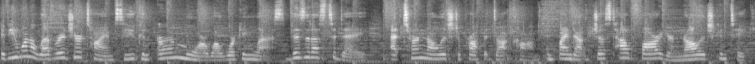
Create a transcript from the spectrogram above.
If you want to leverage your time so you can earn more while working less, visit us today at turnknowledgetoprofit.com and find out just how far your knowledge can take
